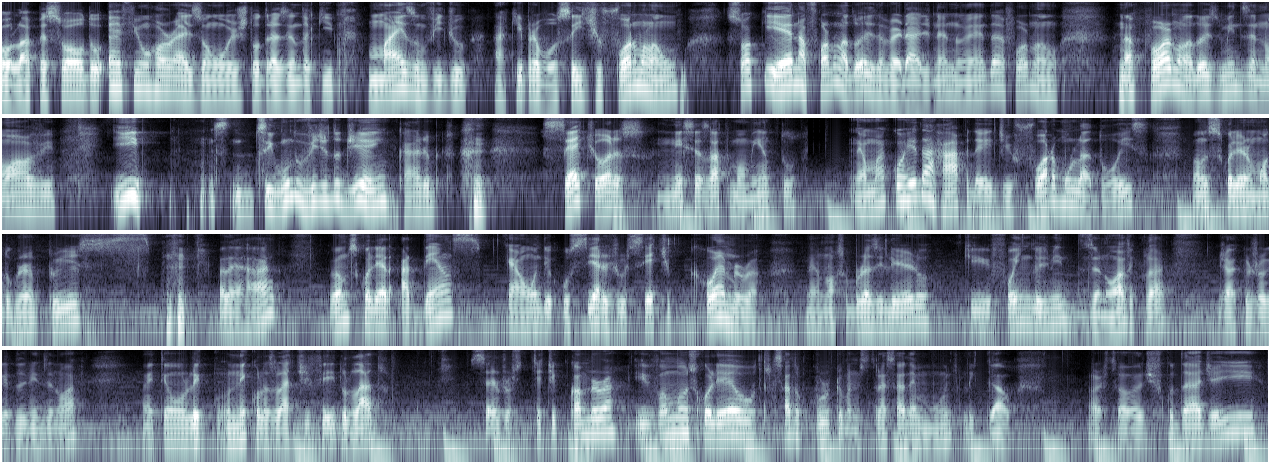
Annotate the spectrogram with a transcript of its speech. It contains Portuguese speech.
Olá pessoal do F1 Horizon, hoje estou trazendo aqui mais um vídeo aqui para vocês de Fórmula 1 Só que é na Fórmula 2 na verdade, né? Não é da Fórmula 1 Na Fórmula 2 2019 E segundo vídeo do dia, hein? Caramba. 7 horas nesse exato momento. É uma corrida rápida aí de Fórmula 2 Vamos escolher o modo Grand Prix. Falei errado Vamos escolher a Dance, que é onde o Sérgio Sete Câmara, né, nosso brasileiro, que foi em 2019, claro, já que o jogo é de 2019. Aí tem o, Le o Nicolas Latifi aí do lado, Sérgio Sete Câmara, e vamos escolher o traçado curto, mano, esse traçado é muito legal. Olha só dificuldade aí,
